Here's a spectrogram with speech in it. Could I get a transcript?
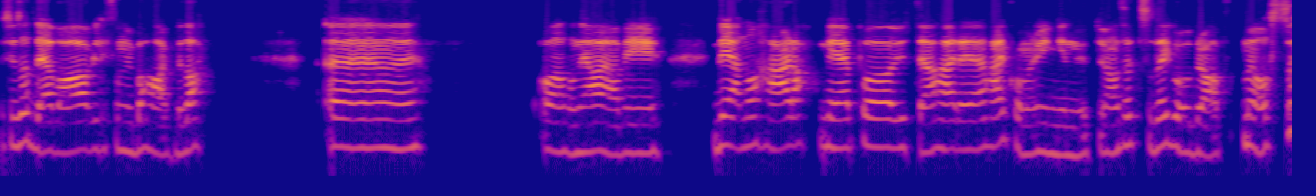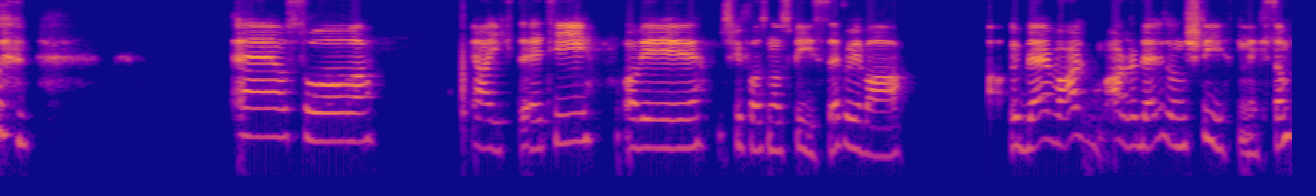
Jeg syntes at det var litt sånn ubehagelig, da. Eh, og sånn, ja, ja, vi, vi er nå her, da. Vi er på Utøya. Her, her kommer jo ingen ut uansett, så det går bra med oss. eh, og så ja, gikk det ei tid, og vi skulle få oss noe å spise, for vi var, vi ble, var Alle ble litt sånn sliten, liksom.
